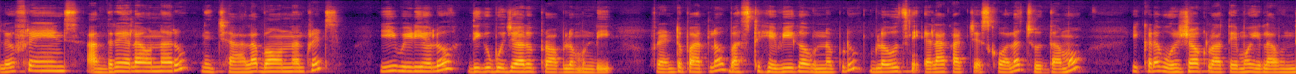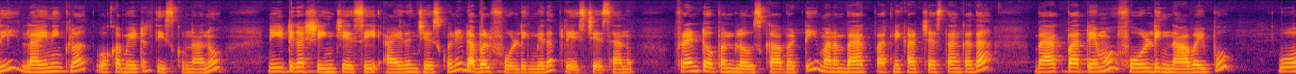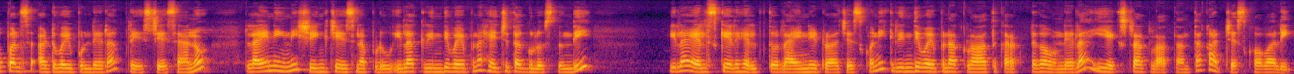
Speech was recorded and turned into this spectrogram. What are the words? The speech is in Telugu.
హలో ఫ్రెండ్స్ అందరూ ఎలా ఉన్నారు? నేను చాలా బాగున్నాను ఫ్రెండ్స్. ఈ వీడియోలో దిగుభుజాలు ప్రాబ్లం ఉండి ఫ్రంట్ పార్ట్లో బస్ట్ హెవీగా ఉన్నప్పుడు బ్లౌజ్ని ఎలా కట్ చేసుకోవాలో చూద్దాము. ఇక్కడ ఒరిజినల్ క్లాత్ ఏమో ఇలా ఉంది. లైనింగ్ క్లాత్ ఒక మీటర్ తీసుకున్నాను. నీట్గా స్ట్రింగ్ చేసి ఐరన్ చేసుకొని డబల్ ఫోల్డింగ్ మీద ప్లేస్ చేశాను. ఫ్రంట్ ఓపెన్ బ్లౌజ్ కాబట్టి మనం బ్యాక్ పార్ట్ని కట్ చేస్తాం కదా. బ్యాక్ పార్ట్ ఏమో ఫోల్డింగ్ నా వైపు ఓపెన్స్ అటువైపు ఉండేలా ప్లేస్ చేశాను. లైనింగ్ని షింక్ చేసినప్పుడు ఇలా క్రింది వైపున హెచ్చు తగ్గులు వస్తుంది. ఇలా ఎల్ స్కేల్ హెల్ప్తో లైన్ని డ్రా చేసుకొని క్రింది వైపున క్లాత్ కరెక్ట్గా ఉండేలా ఈ ఎక్స్ట్రా క్లాత్ అంతా కట్ చేసుకోవాలి.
